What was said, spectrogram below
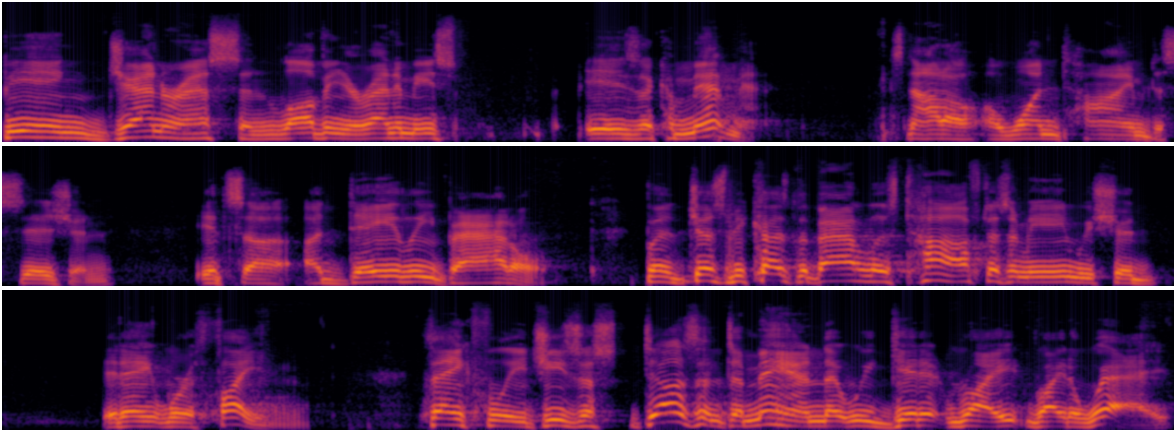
Being generous and loving your enemies is a commitment. It's not a, a one time decision, it's a, a daily battle. But just because the battle is tough doesn't mean we should, it ain't worth fighting. Thankfully, Jesus doesn't demand that we get it right right away,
